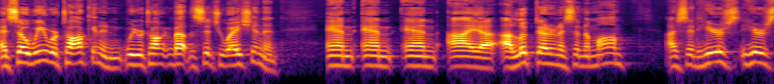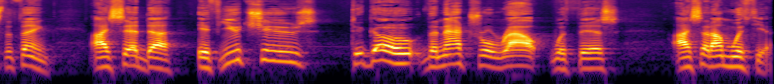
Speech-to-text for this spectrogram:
And so we were talking, and we were talking about the situation, and and and and I uh, I looked at her and I said, "Now, mom," I said, "Here's here's the thing." I said, uh, if you choose to go the natural route with this, I said, I'm with you.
